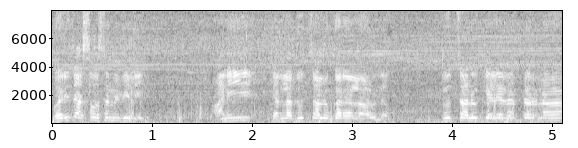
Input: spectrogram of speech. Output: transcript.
बरीच आश्वासनं दिली आणि त्यांना दूध चालू करायला लावलं. दूध चालू केल्यानंतर ना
